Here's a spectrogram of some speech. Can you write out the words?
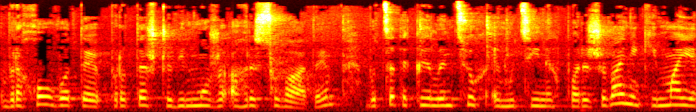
враховувати про те, що він може агресувати, бо це такий ланцюг емоційних переживань, який має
